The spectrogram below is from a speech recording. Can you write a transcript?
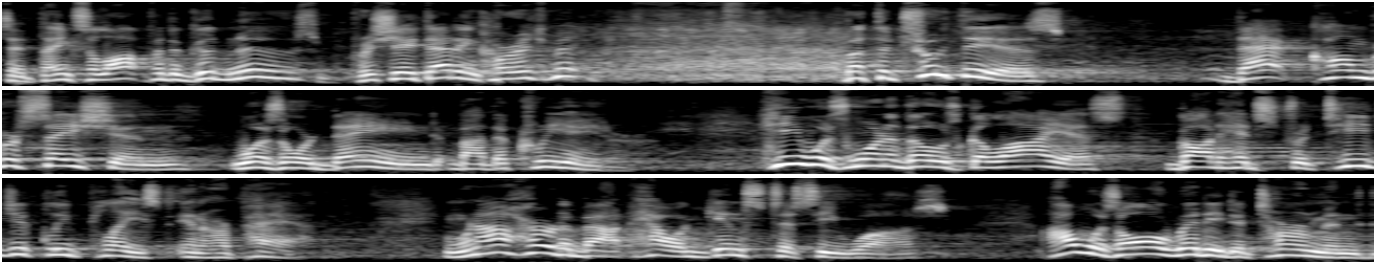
Said, Thanks a lot for the good news. Appreciate that encouragement. but the truth is, that conversation was ordained by the Creator. He was one of those Goliaths God had strategically placed in our path. And when I heard about how against us he was, I was already determined,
